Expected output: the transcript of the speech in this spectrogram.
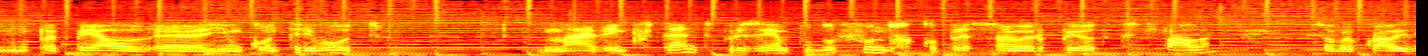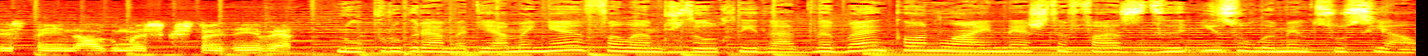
um papel uh, e um contributo mais importante, por exemplo, do Fundo de Recuperação Europeu de que se fala, sobre o qual existem ainda algumas questões em aberto. No programa de amanhã falamos da utilidade da banca online nesta fase de isolamento social.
